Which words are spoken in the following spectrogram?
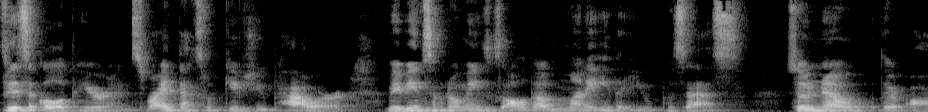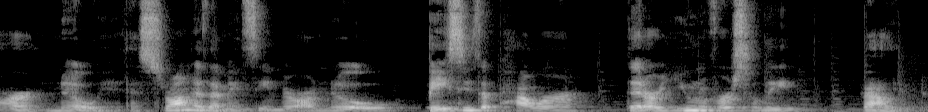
physical appearance, right? That's what gives you power. Maybe in some domains it's all about money that you possess. So no, there are no, as strong as that may seem, there are no bases of power that are universally valued.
